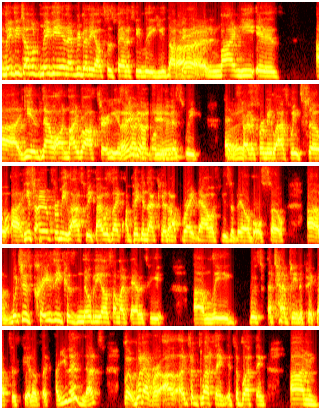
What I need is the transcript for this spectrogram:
maybe double, maybe in everybody else's fantasy league, he's not picked up, but in mine, he is. Uh, he is now on my roster. He has There you started go, for me this week and Nice. started for me last week. So uh, he started for me last week. I was like, I'm picking that kid up right now if he's available. So, um, which is crazy because nobody else on my fantasy um, league was attempting to pick up this kid. I was like, are you guys nuts? But whatever. Uh, it's a blessing. It's a blessing. Um,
